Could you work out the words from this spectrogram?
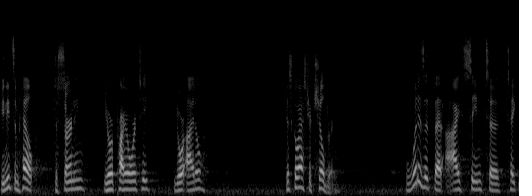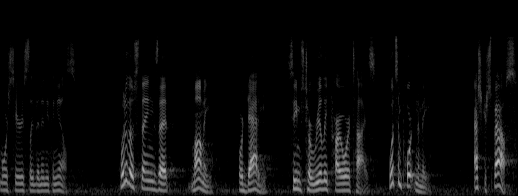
If you need some help discerning your priority, your idol, just go ask your children. What is it that I seem to take more seriously than anything else? What are those things that mommy or daddy seems to really prioritize? What's important to me? Ask your spouse.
